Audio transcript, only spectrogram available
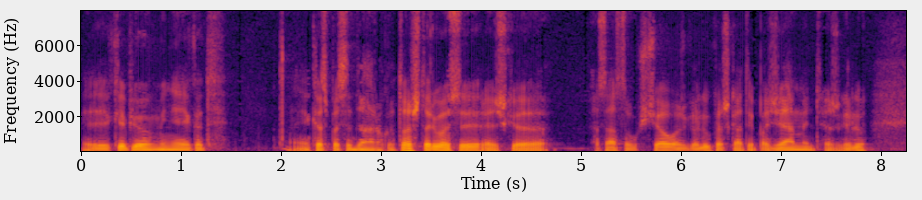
e, kaip jau minėjai, kad e, kas pasidaro, kad aš tariuosi, reiškia, esas aukščiau, aš galiu kažką tai pažeminti, aš galiu E,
